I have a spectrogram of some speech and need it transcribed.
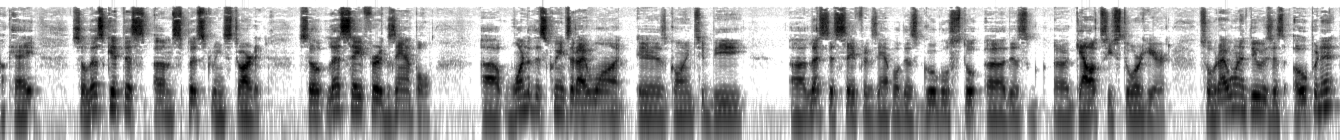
Okay, so let's get this um, split screen started. So let's say, for example, uh, one of the screens that I want is going to be, uh, let's just say, for example, this Google store, uh, this uh, Galaxy Store here. So what I want to do is just open it,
